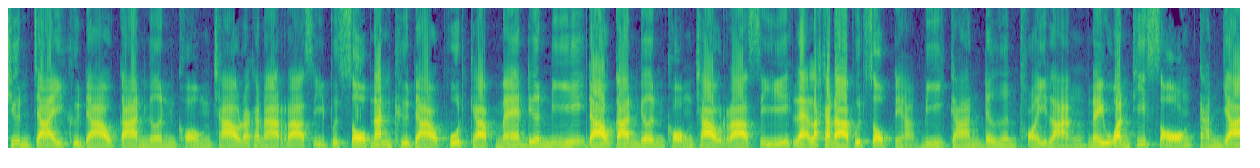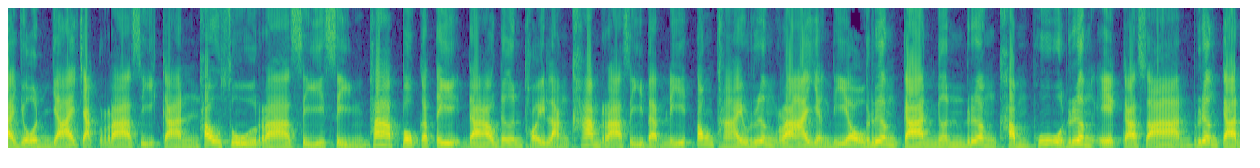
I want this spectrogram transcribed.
ชื่นใจคือดาวการเงินของชาวลัคนาราศีพฤษภนั่นคือดาวพุธครับ แม้เดือนนี้ ดาวการเงินของชาวราศีและลัคนาพฤษภเนี่ยมีการเดินถอยหลัง ในวันที่ 2 กันยายนย้ายจากราศีกัน เข้าสู่ราศีสิงห์ถ้าปกติดาวเดินถอยหลังข้ามราศีแบบนี้ต้องทายเรื่องร้ายอย่างเดียว เรื่องการเงินเรื่องคำพูด เรื่องเอกสาร เรื่องการ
